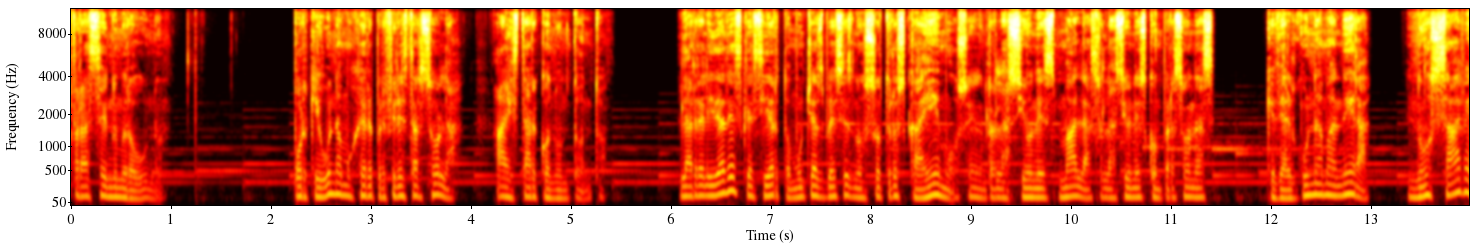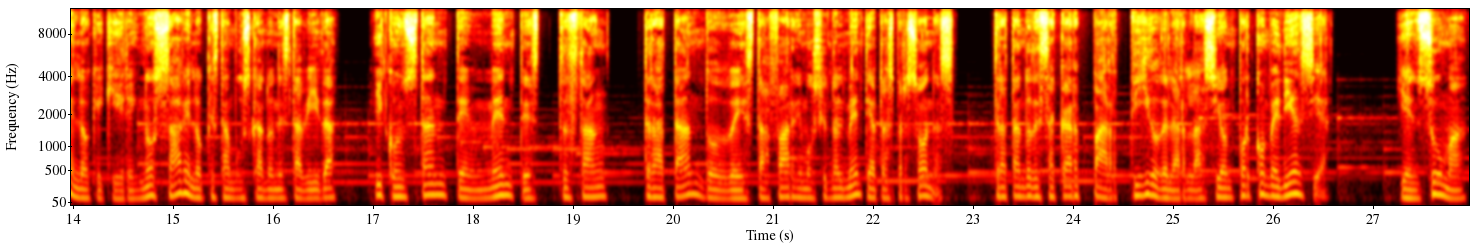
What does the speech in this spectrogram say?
Frase número uno. Porque una mujer prefiere estar sola a estar con un tonto. La realidad es que es cierto, muchas veces nosotros caemos en relaciones malas, relaciones con personas que de alguna manera no saben lo que quieren, no saben lo que están buscando en esta vida y constantemente están tratando de estafar emocionalmente a otras personas, tratando de sacar partido de la relación por conveniencia y en suma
